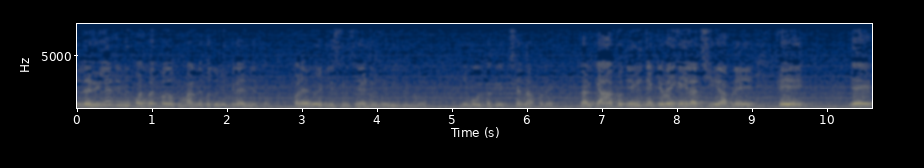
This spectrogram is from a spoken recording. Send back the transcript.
એટલે રિલેટિવ વ્યૂ પોઈન્ટ બધો ભારને બધું નીકળે જ તો. પણ એનું એટલી સિન્સિયરિટી રહેવી જોઈએ. એ બહુ તકલીફ છે ને આપણે. કારણ કે આંખોથી એવી રીતે ટેવાઈ ગયેલા છીએ આપણે કે એ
